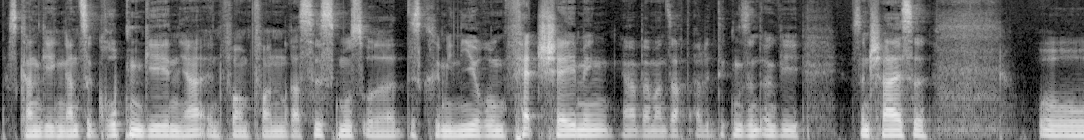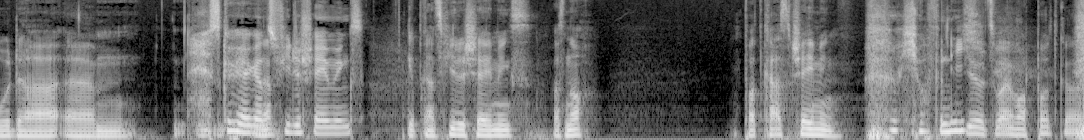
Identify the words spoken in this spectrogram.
Das kann gegen ganze Gruppen gehen, ja, in Form von Rassismus oder Diskriminierung, Fettshaming, ja, wenn man sagt, alle Dicken sind irgendwie, sind scheiße. Oder ähm, Es gibt ja ganz Ne? viele Shamings. gibt ganz viele Shamings. Was noch? Podcast-Shaming. Ich hoffe nicht. Hier, zwei macht Podcast.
